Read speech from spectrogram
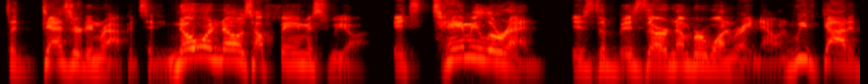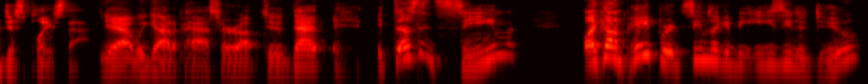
it's a desert in Rapid City. No one knows how famous we are. It's Tammy Loren is the is our number one right now, and we've got to displace that. yeah. We gotta pass her up, dude. That it doesn't seem like on paper it seems like it'd be easy to do,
